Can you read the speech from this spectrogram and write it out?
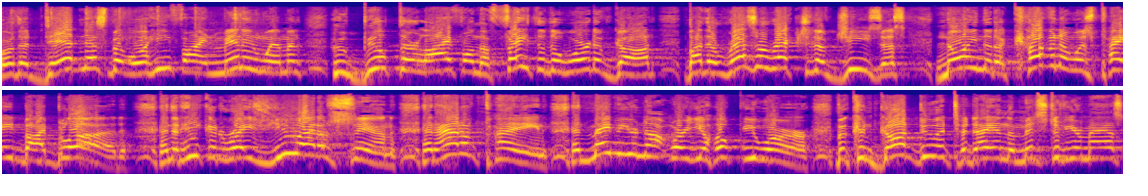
or the deadness, but will he find men and women who built their life on the faith of the Word of God by the resurrection of Jesus, knowing that a covenant was paid by blood and that he could raise you out of sin and out of pain and maybe you're you're not where you hope you were. But can God do it today in the midst of your mess?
